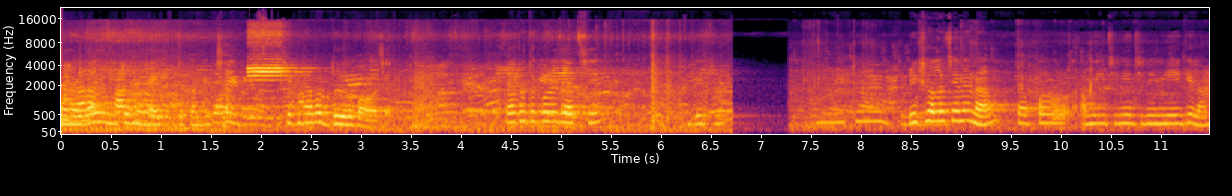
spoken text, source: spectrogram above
ভাইরাল লিটন ভাই দোকানের চা। সেখানে আবার দইও পাওয়া যায়। তো অটোতে করে যাচ্ছি। দেখি। রিক্সাওয়ালা চেনে না তারপর আমি চিনিয়ে চিনিয়ে নিয়ে গেলাম।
